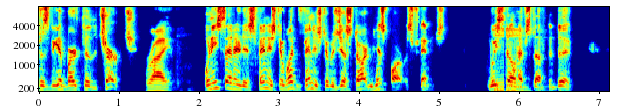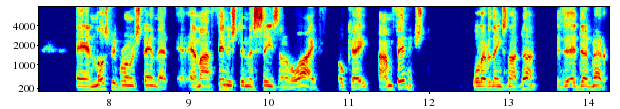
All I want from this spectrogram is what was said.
was to give birth to the church. Right when he said it is finished, it wasn't finished. It was just starting. His part was finished. We mm-hmm. still have mm. stuff to do. And most people don't understand that. Am I finished in this season of life? Okay, I'm finished. Well, everything's not done. It, it doesn't matter.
